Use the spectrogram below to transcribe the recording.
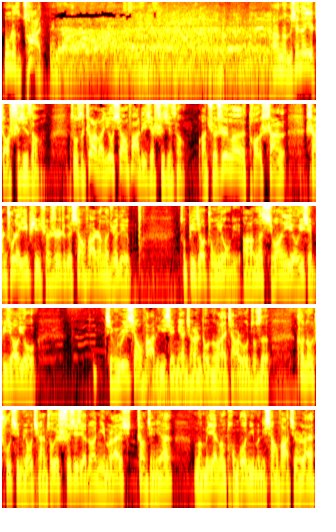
弄这是串。啊，我们现在也招实习生，就是正儿八经有想法的一些实习生啊。确实，我淘删删除了一批，确实这个想法让我觉得就比较中庸的啊。我希望也有一些比较有精锐想法的一些年轻人都能来加入。就是可能初期没有钱，作为实习阶段，你们来长经验，我们也能通过你们的想法，其实来。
